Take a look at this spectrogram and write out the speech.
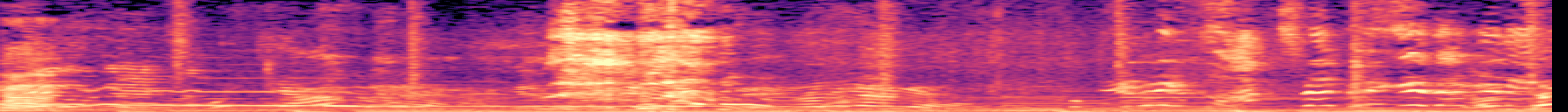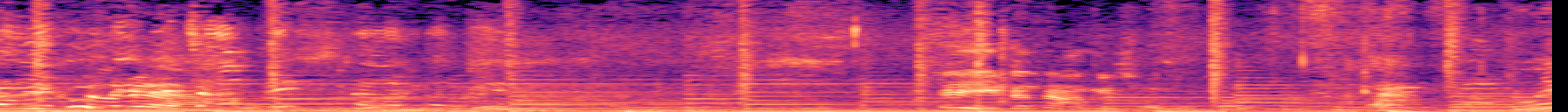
হ্যাঁ। তুই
